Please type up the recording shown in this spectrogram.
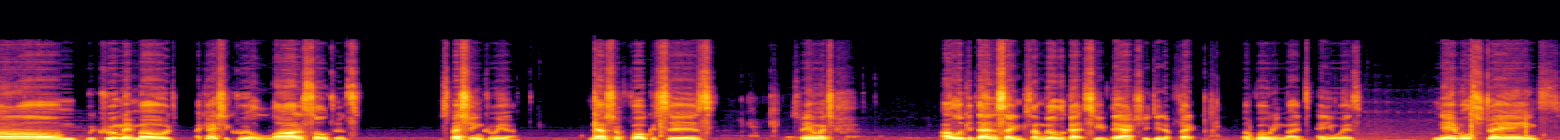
Um, recruitment mode, I can actually recruit a lot of soldiers, especially in Korea. National focuses, speaking of which, I'll look at that in a second, because I'm going to look at see if they actually did affect the voting rights anyways. Naval strength,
